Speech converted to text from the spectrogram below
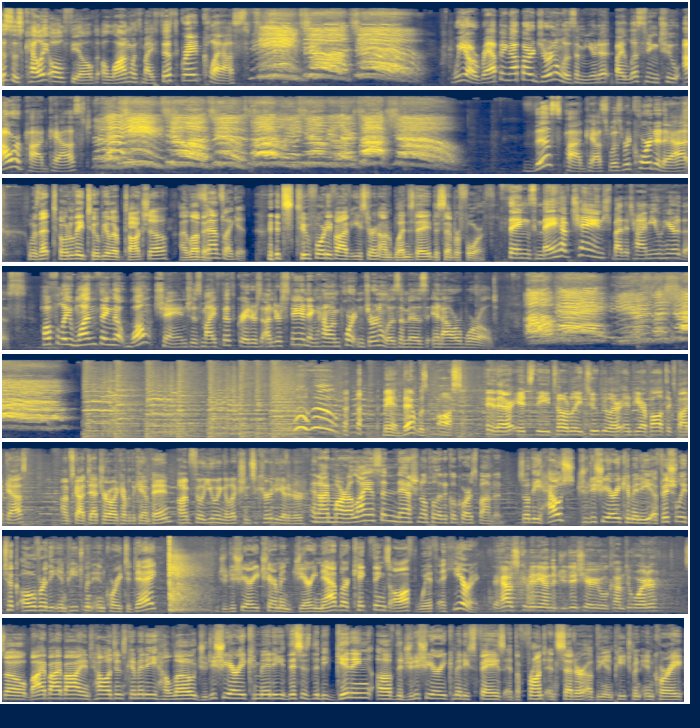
This is Kelly Oldfield, along with my fifth grade class. Team 202! We are wrapping up our journalism unit by listening to our podcast, The Team 202 Totally Tubular Talk Show! This podcast was recorded at Was that totally tubular talk show? I love it. Sounds like it. It's 2:45 Eastern on Wednesday, December 4th. Things may have changed by the time you hear this. Hopefully, one thing that won't change is my fifth graders understanding how important journalism is in our world. Okay, here's the show! Woohoo! Man, that was awesome. Hey there, it's the totally tubular NPR Politics podcast. I'm Scott Detrow. I cover the campaign. I'm Phil Ewing, election security editor. And I'm Mara Liasson, national political correspondent. So the House Judiciary Committee officially took over the impeachment inquiry today. Judiciary Chairman Jerry Nadler kicked things off with a hearing. The House Committee on the Judiciary will come to order. So, bye, bye, bye, Intelligence Committee. Hello, Judiciary Committee. This is the beginning of the Judiciary Committee's phase at the front and center of the impeachment inquiry.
